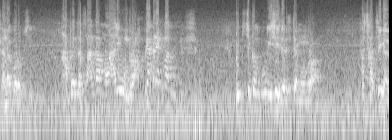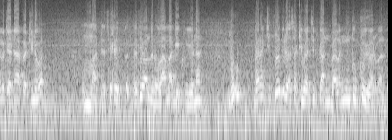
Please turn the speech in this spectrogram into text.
Dana korupsi apa tersangka melayu umroh gak repot cekel polisi dari sedang umroh pas haji nggak dana abadi nih umat jadi repot jadi wonten ulama gitu guyonan bu balang jebol itu tidak usah diwajibkan balang tuku ya mantu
